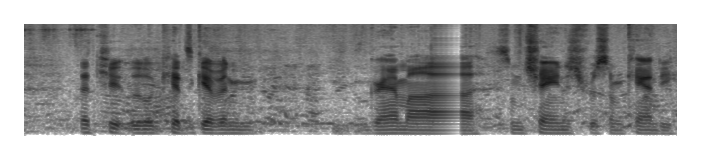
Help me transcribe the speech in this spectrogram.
that cute little kid's giving grandma some change for some candy.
